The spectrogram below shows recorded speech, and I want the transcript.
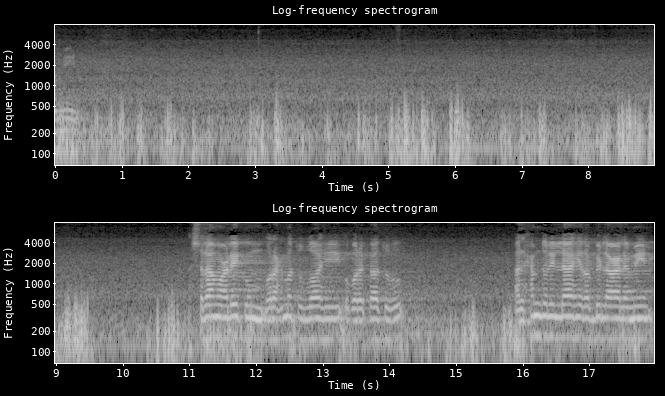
آمين. السلام عليكم ورحمة الله وبركاته. الحمد لله رب العالمين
